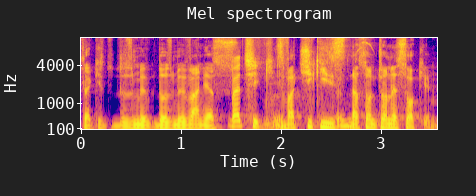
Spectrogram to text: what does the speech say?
takie do, zmy, do zmywania z, Waciki. z waciki nasączone sokiem.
